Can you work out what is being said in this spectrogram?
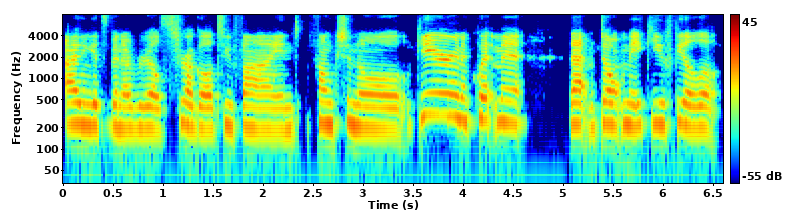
i think it's been a real struggle to find functional gear and equipment that don't make you feel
